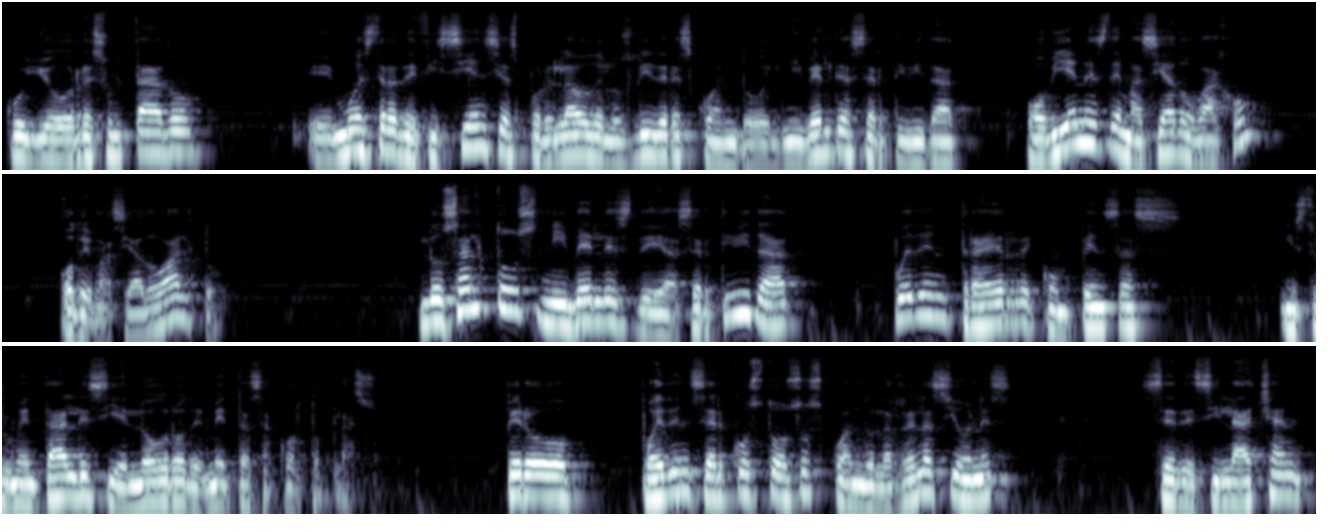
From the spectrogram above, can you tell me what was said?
cuyo resultado eh, muestra deficiencias por el lado de los líderes cuando el nivel de asertividad o bien es demasiado bajo o demasiado alto. Los altos niveles de asertividad pueden traer recompensas instrumentales y el logro de metas a corto plazo, pero pueden ser costosos cuando las relaciones se deshilachan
